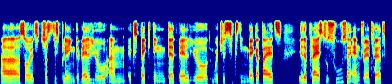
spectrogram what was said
Uh, so it's just displaying the value. I'm expecting that value, which is 16 megabytes. It applies to SUSE and Red Hat,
